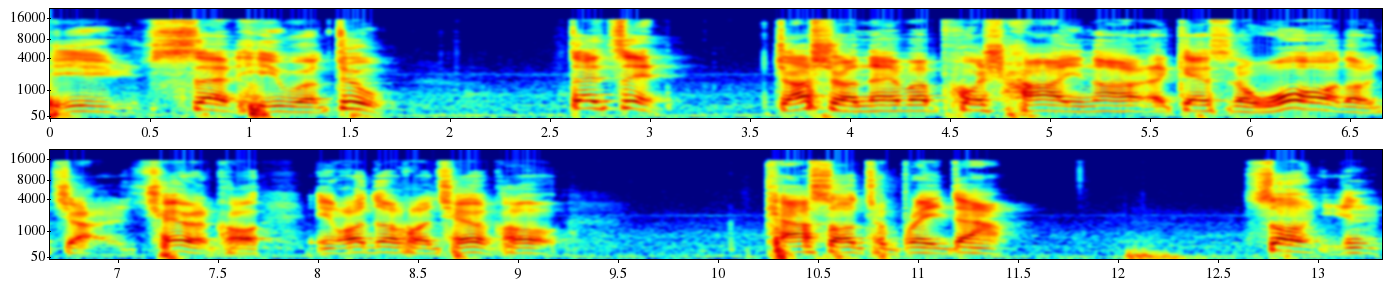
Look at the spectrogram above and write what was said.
he said he will do. That's it. Joshua never pushed hard enough against the wall of Jericho in order for Jericho castle to break down. So in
